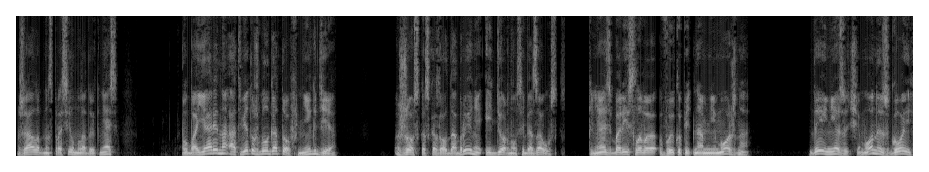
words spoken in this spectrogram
жалобно спросил молодой князь. У боярина ответ уж был готов. Нигде. Жестко сказал Добрыня и дернул себя за ус. Князь Борислава выкупить нам не можно, да и незачем. Он изгой,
